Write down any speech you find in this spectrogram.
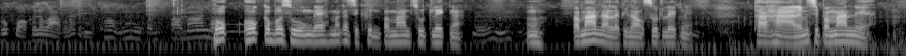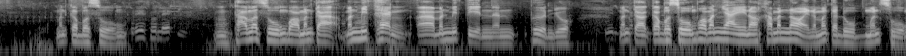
พวกบอกคือระหว่างแล้วกันห้องนึงก็ประมาณหกหกก็บ่สูงเด้มันก็สิขึ้นประมาณสุดเล็กอะเออเออประมาณนั่นแหละพี่น้องสุดเล็กเนี่ยถ้าหาเนี่ยมันสิประมาณเนี่ยมันก็บ่สูงตัวนี้สุดเล็กนี่อืมถามว่าสูงบ่มันก็มันมีแท่งอ่ามันมีตีนนั่นพื้นอยู่ มันก็ก็บ่สูงเพราะมันใหญ่เนาะคันมันน้อยน่ะมันก็ดูเหมือนสูง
